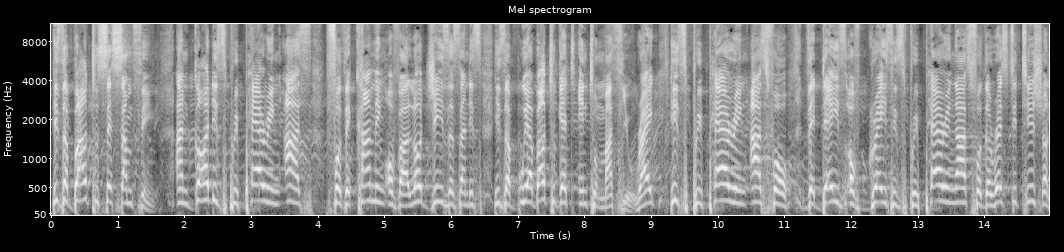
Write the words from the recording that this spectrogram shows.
He's about to say something. And God is preparing us for the coming of our Lord Jesus. And he's, he's a, we're about to get into Matthew, right? He's preparing us for the days of grace. He's preparing us for the restitution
